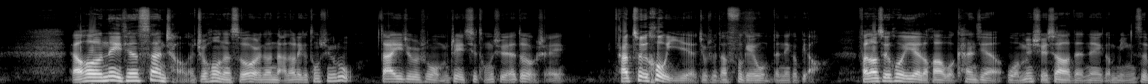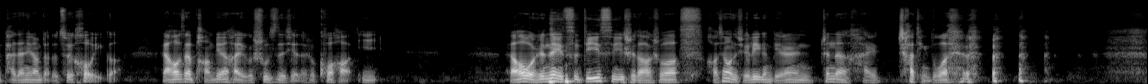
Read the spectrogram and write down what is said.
然后那天散场了之后呢，所有人都拿到了一个通讯录，大意就是说我们这一期同学都有谁。他最后一页就是他付给我们的那个表。翻到最后一页的话，我看见我们学校的那个名字排在那张表的最后一个，然后在旁边还有个数字写的是括号一。然后我是那次第一次意识到，说好像我的学历跟别人真的还差挺多的。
